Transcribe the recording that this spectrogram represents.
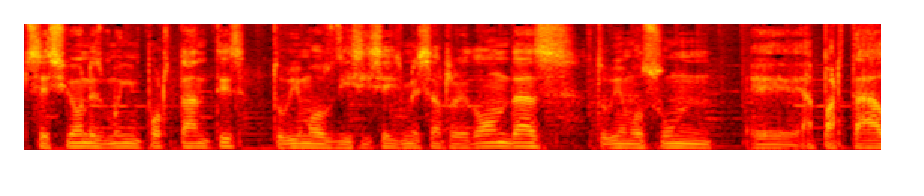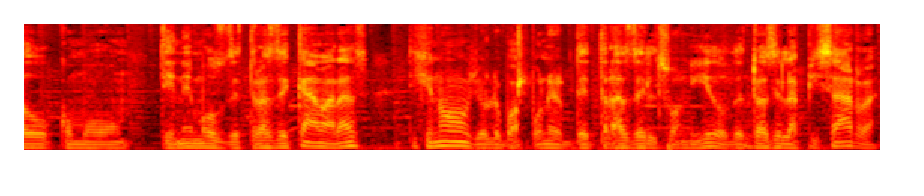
sesiones muy importantes, tuvimos 16 mesas redondas, tuvimos un eh, apartado como tenemos detrás de cámaras, dije, no, yo le voy a poner detrás del sonido, detrás de la pizarra.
